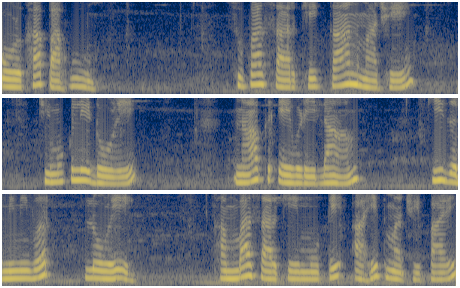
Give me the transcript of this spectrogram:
ओळखा पाहू. सुपासारखे कान माझे चिमुकले डोळे नाक एवढे लांब की जमिनीवर लोळे. खांबासारखे मोठे आहेत माझे पाय.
